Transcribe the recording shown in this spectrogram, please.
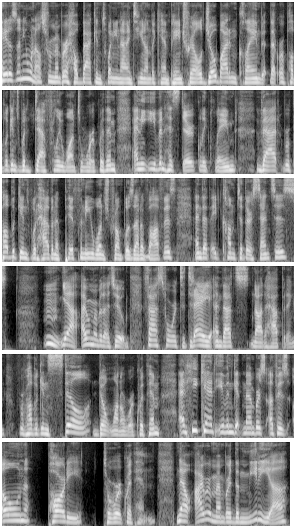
Hey, does anyone else remember how back in 2019 on the campaign trail, Joe Biden claimed that Republicans would definitely want to work with him? And he even hysterically claimed that Republicans would have an epiphany once Trump was out of office and that they'd come to their senses? Mm, yeah, I remember that too. Fast forward to today, and that's not happening. Republicans still don't want to work with him, and he can't even get members of his own party to work with him. Now, I remember the media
